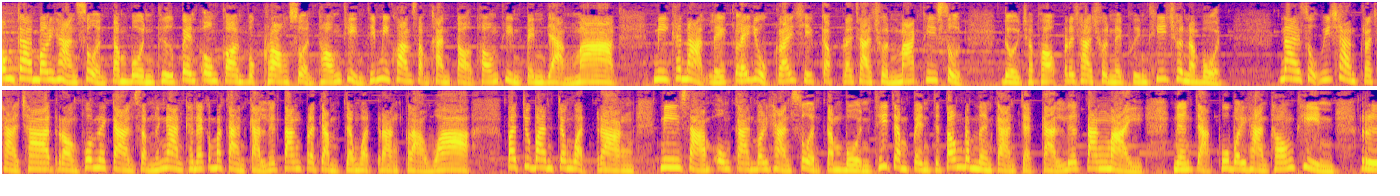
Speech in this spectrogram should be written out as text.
องค์การบริหารส่วนตำบลถือเป็นองค์กรปกครองส่วนท้องถิ่นที่มีความสำคัญต่อท้องถิ่นเป็นอย่างมาก มีขนาดเล็กและอยู่ใกล้ชิดกับประชาชนมากที่สุด โดยเฉพาะประชาชนในพื้นที่ชนบท นายสุวิชาญประชาชาติ รองผู้อำนวยการสำนักงงานคณะกรรมการการเลือกตั้งประจำจังหวัดตรังกล่าวว่า ปัจจุบันจังหวัดตรังมี 3 องค์การบริหารส่วนตำบลที่จำเป็นจะต้องดำเนินการจัดการเลือกตั้งใหม่ เนื่องจากผู้บริหารท้องถิ่น หรือ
